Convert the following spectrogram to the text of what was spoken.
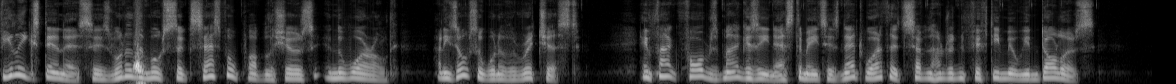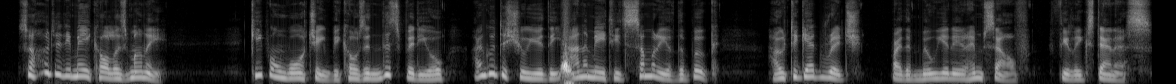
Felix Dennis is one of the most successful publishers in the world, and he's also one of the richest. In fact, Forbes magazine estimates his net worth at $750 million. So, how did he make all his money? Keep on watching because in this video, I'm going to show you the animated summary of the book, How to Get Rich by the millionaire himself, Felix Dennis.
